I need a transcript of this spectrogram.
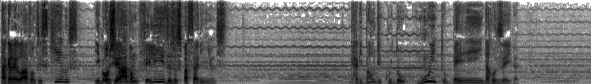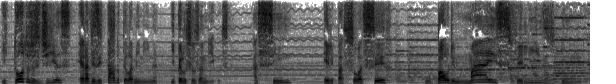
Tagarelavam os esquilos e gorjeavam felizes os passarinhos. Garibaldi cuidou muito bem da roseira. E todos os dias era visitado pela menina e pelos seus amigos. Assim, ele passou a ser o balde mais feliz do mundo.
